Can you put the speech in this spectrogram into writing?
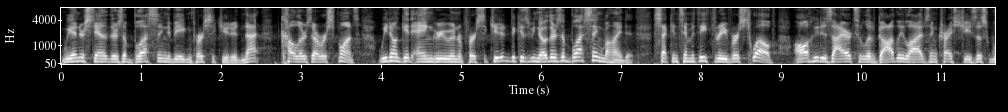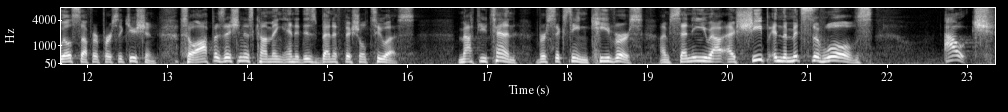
We understand that there's a blessing to being persecuted, and that colors our response. We don't get angry when we're persecuted because we know there's a blessing behind it. 2 Timothy 3, verse 12 All who desire to live godly lives in Christ Jesus will suffer persecution. So opposition is coming, and it is beneficial to us. Matthew 10, verse 16, key verse. I'm sending you out as sheep in the midst of wolves. Ouch.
